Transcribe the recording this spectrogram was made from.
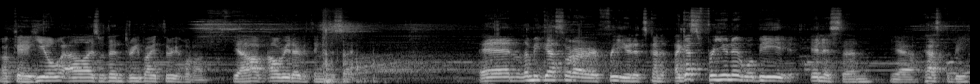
Okay, heal allies within 3x3. Hold on. Yeah, I'll, I'll read everything in a sec. And let me guess what our free unit's gonna... I guess free unit will be Innes then. Yeah, has to be.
